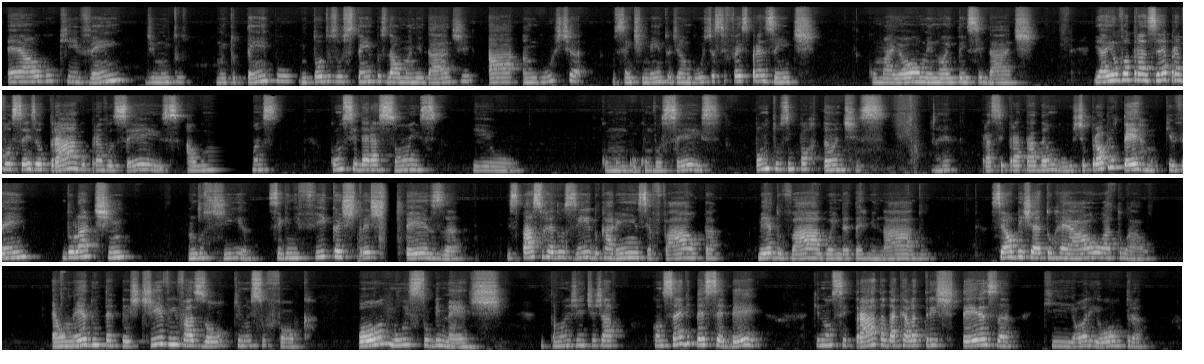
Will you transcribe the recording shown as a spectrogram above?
é algo que vem de muito, muito tempo, em todos os tempos da humanidade, a angústia, o sentimento de angústia se fez presente com maior ou menor intensidade. E aí eu vou trazer para vocês, eu trago para vocês algumas considerações, eu comungo com vocês pontos importantes, né, para se tratar da angústia. O próprio termo que vem do latim, angustia, significa tristeza, espaço reduzido, carência, falta, medo vago, indeterminado, sem objeto real ou atual. É um medo intempestivo invasor que nos sufoca ou nos submerge. Então a gente já consegue perceber que não se trata daquela tristeza que hora e outra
